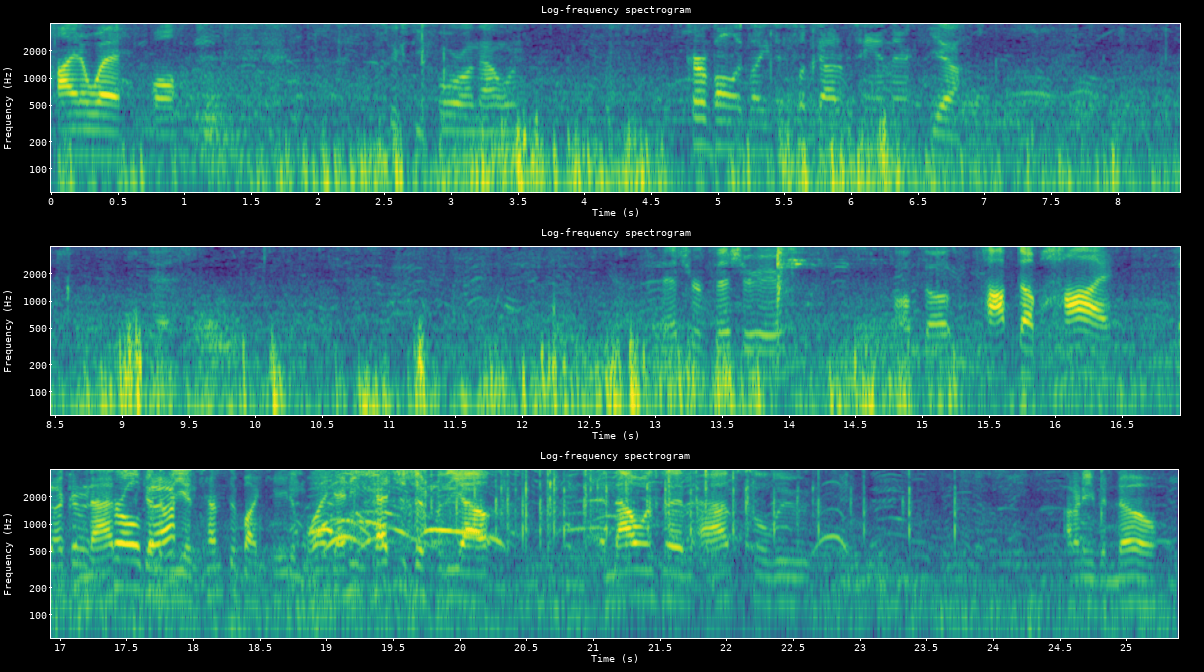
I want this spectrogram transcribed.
High and away. Ball. 64 on that one. Curveball looked like it just slipped out of his hand there. Yeah. Yeah. Pitch from Fisher here. Popped up. Popped up high. Is that going And to that's going to be attempted by Caden Blank, and he catches it for the out. And that was an absolute. I don't even know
